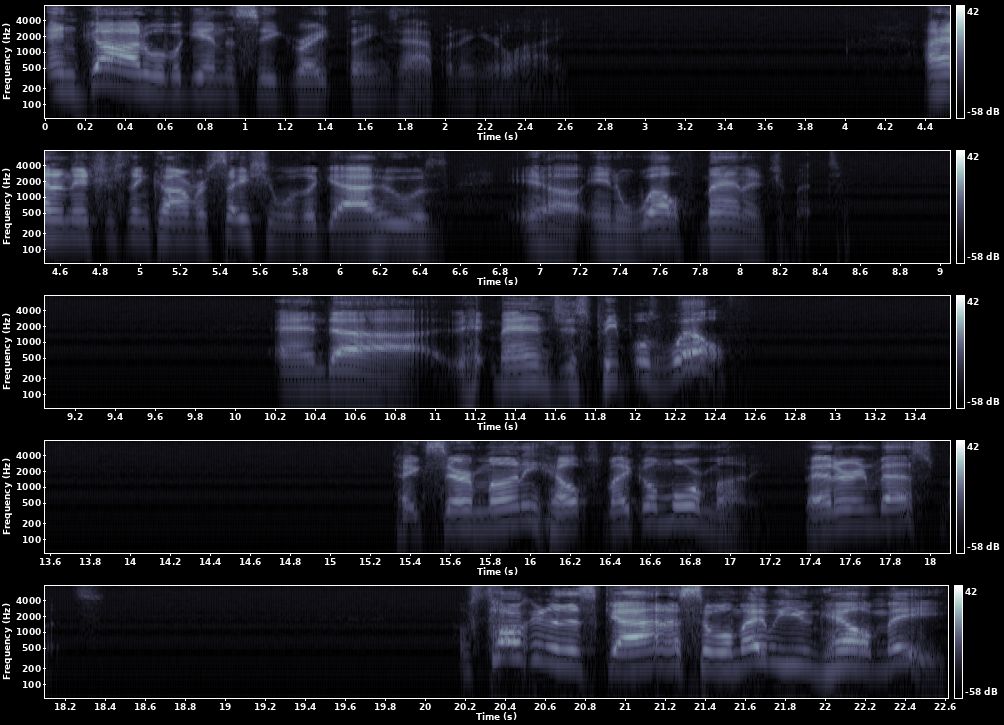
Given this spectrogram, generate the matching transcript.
and God will begin to see great things happen in your life. I had an interesting conversation with a guy who was uh, in wealth management and uh, it manages people's wealth. Takes their money, helps make them more money, better investments. I was talking to this guy and I said, Well, maybe you can help me.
